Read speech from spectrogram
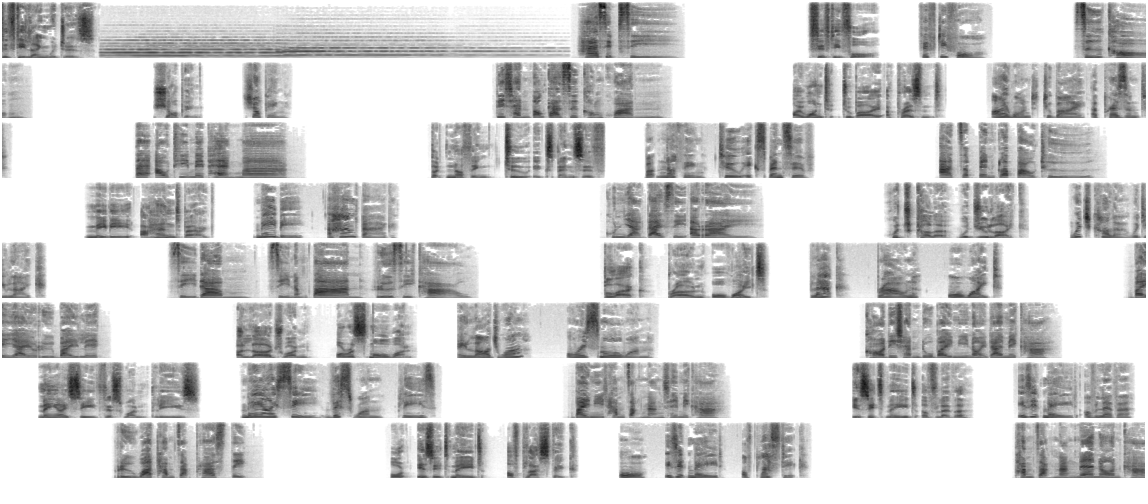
50 languages. ห้าสิบสี่ 54. 54. ซื้อของ Shopping. Shopping. ดิฉันต้องการซื้อของขวัญ I want to buy a present. I want to buy a present. แต่เอาที่ไม่แพงมาก But nothing too expensive. But nothing too expensive. อาจจะเป็นกระเป๋าถือ Maybe a handbag. Maybe a handbag. คุณอยากได้สีอะไร Which color would you like? Which color would you like? สีดำ สีน้ำตาล หรือสีขาว Black, brown or white? Black, brown, or white? ใบใหญ่หรือใบเล็ก A large one or a small one? A large one or a small one? ขอดิฉันดูใบนี้หน่อยได้ไหมคะ May I see this one, please? May I see this one, please? ใบนี้ทำจากหนังใช่ไหมคะ Is it made of leather? Is it made of leather? หรือว่าทำจากพลาสติก Or is it made of plastic? Or is it made of plastic? ทำจากหนังแน่นอนค่ะ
